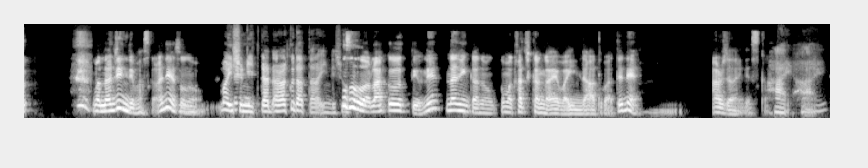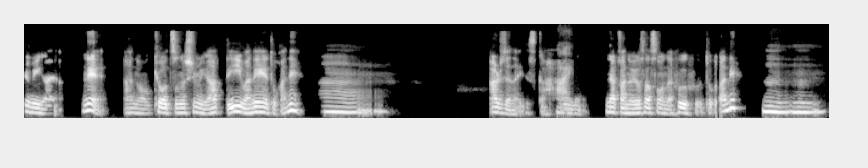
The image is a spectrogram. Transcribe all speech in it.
まあ馴染んでますからね、その、うんまあ一緒に行ったら楽だったらいいんでしょそうそうそう、楽っていうね、何かの、まあ、価値観が合えばいいんだとかってね、あるじゃないですか。はいはい。趣味がね、あの、共通の趣味があっていいわねとかね、うん。あるじゃないですか。はい仲の良さそうな夫婦とかね。うんうん。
